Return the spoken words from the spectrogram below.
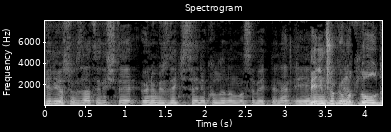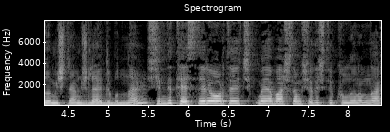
biliyorsunuz zaten işte önümüzdeki sene kullanılması beklenen AMD'nin Benim çok grafik- umutlu olduğum işlemcilerdi bunlar. Şimdi testleri ortaya çıkmaya başlamış ya da işte kullanımlar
